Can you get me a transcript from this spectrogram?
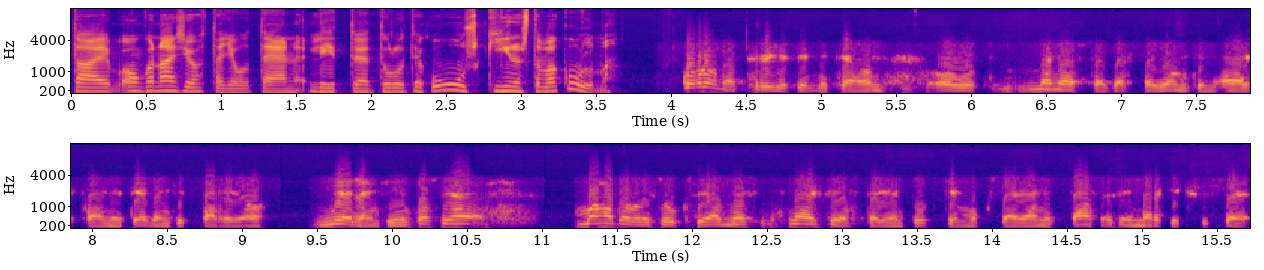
tai onko naisjohtajuuteen liittyen tullut joku uusi kiinnostava kulma? Koronakriisi, mikä on ollut menossa tässä jonkin aikaa, niin tietenkin tarjoaa mielenkiintoisia mahdollisuuksia myös naisjohtajien tutkimukseen. Ja nyt taas esimerkiksi se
